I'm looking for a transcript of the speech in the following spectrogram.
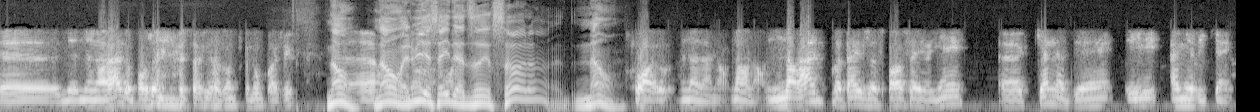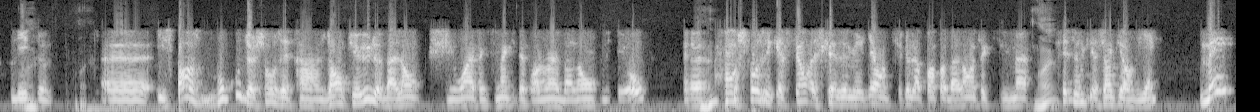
Euh, le, le NORAD n'a pas besoin de l'autorisation de Trudeau agir. Non, Euh, non, mais lui, il essaye de dire ça, là. Non. Ouais, non, non, non, non, non. Le NORAD protège l'espace aérien euh, canadien et américain, les deux. Euh, il se passe beaucoup de choses étranges. Donc, il y a eu le ballon chinois, effectivement, qui était probablement un ballon météo. Euh, On se pose des questions. Est-ce que les Américains ont tiré leur propre ballon? Effectivement, c'est une question qui revient. Mais,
